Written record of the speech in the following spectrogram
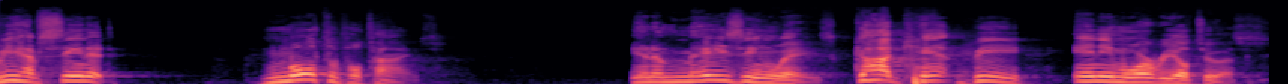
We have seen it multiple times in amazing ways. God can't be any more real to us.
